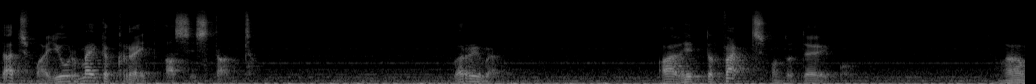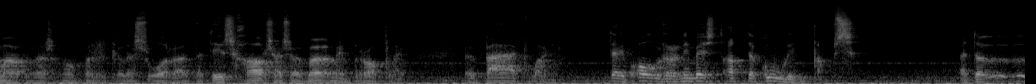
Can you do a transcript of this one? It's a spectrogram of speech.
That's why you'll make a great assistant. Very well. I'll hit the facts on the table. Mä sanon perkele suoraan, että this house has a vermin problem. A bad one. They've already messed up the cooling pumps. And the uh,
